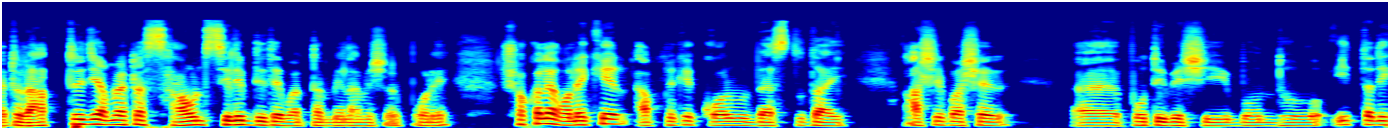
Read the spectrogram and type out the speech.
একটা রাত্রে যে আমরা একটা সাউন্ড স্লিপ দিতে পারতাম মেলামেশার পরে, সকালে অনেকের আপনাকে কর্মব্যস্ততায়, আশেপাশের প্রতিবেশী, বন্ধু ইত্যাদি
